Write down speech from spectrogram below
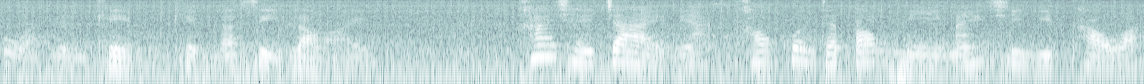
ปวดหนึ่งเข็มเข็มละ400ค่าใช้จ่ายเนี่ยเขาควรจะต้องมีไหมชีวิตเขาอะ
